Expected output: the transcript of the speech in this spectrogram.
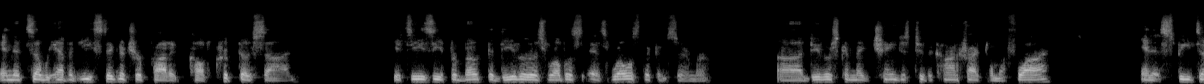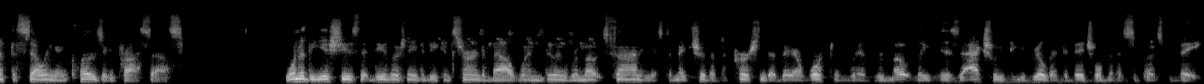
And it's uh, we have an e-signature product called CryptoSign. It's easy for both the dealer as well as as well as the consumer. Uh, dealers can make changes to the contract on the fly and it speeds up the selling and closing process. One of the issues that dealers need to be concerned about when doing remote signing is to make sure that the person that they are working with remotely is actually the real individual that it's supposed to be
